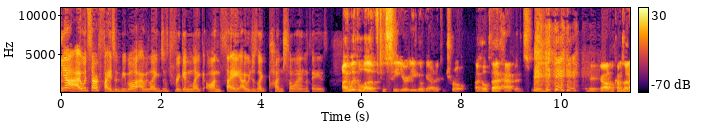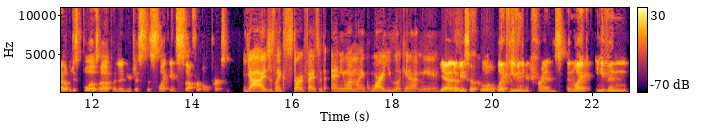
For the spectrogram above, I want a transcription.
Yeah. I would start fights with people. I would like just freaking like on site. I would just like punch someone in the face. I would love to see your ego get out of control. I hope that happens when when your album comes out. I hope it just blows up, and then you're just this like insufferable person. Yeah, I just like start fights with anyone. Like, why are you looking at me? Yeah, that'd be so cool. Like even your friends, and like even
